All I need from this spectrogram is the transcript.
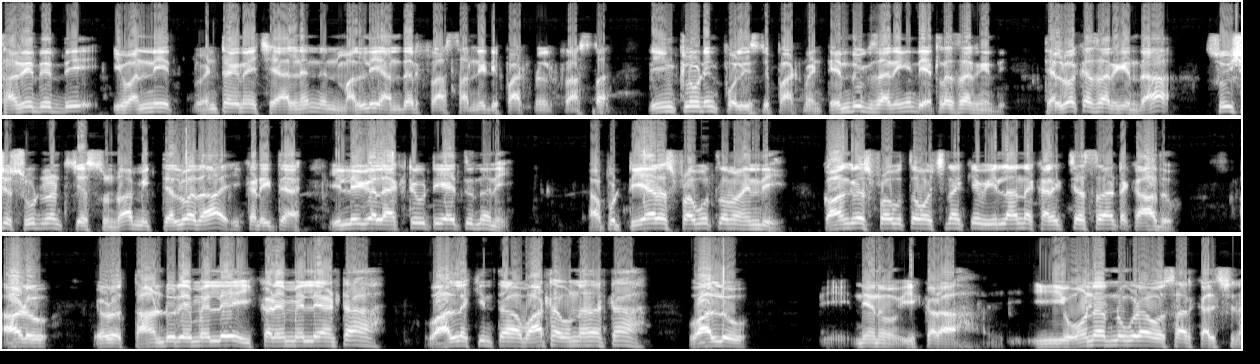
సరిదిద్ది ఇవన్నీ వెంటనే చేయాలని నేను మళ్ళీ అందరికి రాస్తా అన్ని డిపార్ట్మెంట్కి రాస్తా ఇంక్లూడింగ్ పోలీస్ డిపార్ట్మెంట్ ఎందుకు జరిగింది? ఎట్లా జరిగింది? తెలియక జరిగిందా? చూసి చూడనట్టు చేస్తుండ్రా? మీకు తెలియదా ఇక్కడ ఇట ఇల్లీగల్ యాక్టివిటీ అవుతుందని. అప్పుడు టీఆర్ఎస్ ప్రభుత్వం అయింది. కాంగ్రెస్ ప్రభుత్వం వచ్చినాక వీళ్ళన్నా కరెక్ట్ చేస్తారంటే కాదు. ఆడు ఎవడో తాండూరు ఎమ్మెల్యే ఇక్కడ ఎమ్మెల్యే అంట వాళ్ళకింత వాటా ఉన్నదంట. వాళ్ళు నేను ఇక్కడ ఈ ఓనర్ను కూడా ఒకసారి కలిసిన.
